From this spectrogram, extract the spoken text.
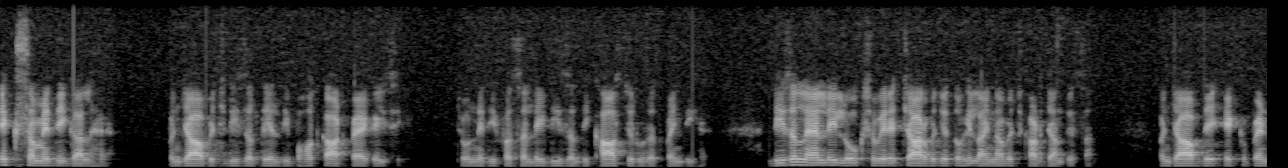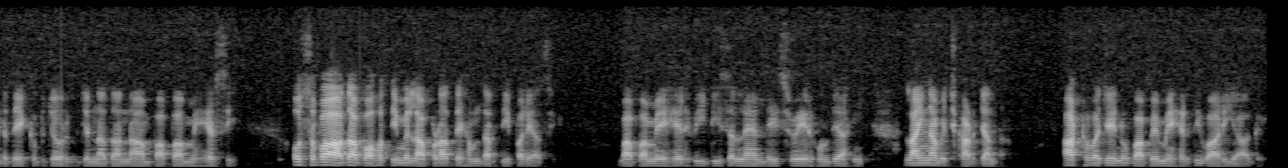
ਇੱਕ ਸਮੇਂ ਦੀ ਗੱਲ ਹੈ। ਪੰਜਾਬ ਵਿੱਚ ਡੀਜ਼ਲ ਤੇਲ ਦੀ ਬਹੁਤ ਘਾਟ ਪੈ ਗਈ ਸੀ। ਝੋਨੇ ਦੀ ਫਸਲ ਲਈ ਡੀਜ਼ਲ ਦੀ ਖਾਸ ਜ਼ਰੂਰਤ ਪੈਂਦੀ ਹੈ। ਡੀਜ਼ਲ ਲੈਣ ਲਈ ਲੋਕ ਸਵੇਰੇ 4 ਵਜੇ ਤੋਂ ਹੀ ਲਾਈਨਾਂ ਵਿੱਚ ਖੜ ਜਾਂਦੇ ਸਨ। ਪੰਜਾਬ ਦੇ ਇੱਕ ਪਿੰਡ ਦੇ ਇੱਕ ਬਜ਼ੁਰਗ ਜਿਨ੍ਹਾਂ ਦਾ ਨਾਮ ਬਾਬਾ ਮਿਹਰ ਸੀ, ਉਹ ਸੁਭਾਅ ਦਾ ਬਹੁਤ ਹੀ ਮਿਲਾਪੜਾ ਤੇ ਹਮਦਰਦੀ ਭਰਿਆ ਸੀ। ਬਾਬਾ ਮਿਹਰ ਵੀ ਡੀਜ਼ਲ ਲੈਣ ਲਈ ਸਵੇਰ ਹੁੰਦਿਆਂ ਹੀ ਲਾਈਨਾਂ ਵਿੱਚ ਖੜ ਜਾਂਦਾ। 8 ਵਜੇ ਨੂੰ ਬਾਬੇ ਮਿਹਰ ਦੀ ਵਾਰੀ ਆ ਗਈ।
